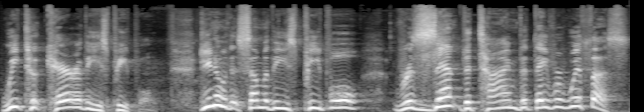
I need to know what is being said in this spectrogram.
We took care of these people. Do you know that some of these people resent the time that they were with us?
